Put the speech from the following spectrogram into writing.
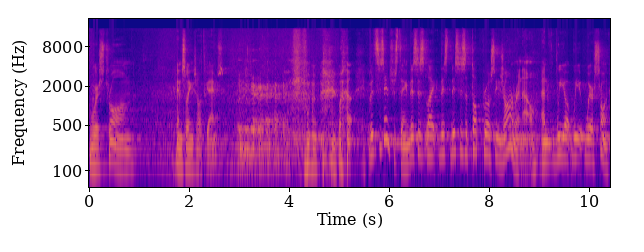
we're strong in slingshot games. well, but this is interesting. This is like this. This is a top-grossing genre now, and we are we we're strong.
